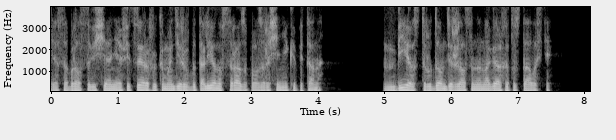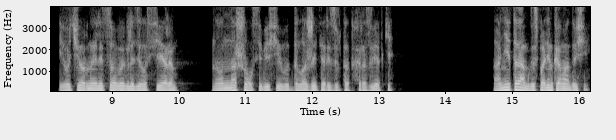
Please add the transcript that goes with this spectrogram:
Я собрал совещание офицеров и командиров батальонов сразу по возвращении капитана. Мбио с трудом держался на ногах от усталости. Его черное лицо выглядело серым, но он нашел себе силы доложить о результатах разведки. «Они там, господин командующий!»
